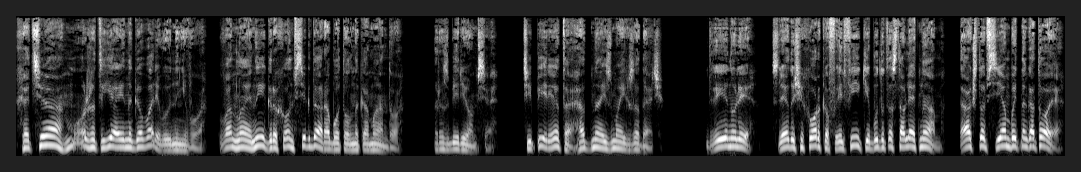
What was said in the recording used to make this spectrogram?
Хотя, может, я и наговариваю на него. В онлайн-играх он всегда работал на команду. Разберемся. Теперь это одна из моих задач. «Двинули. Следующих орков эльфийки будут оставлять нам, так что всем быть наготове».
